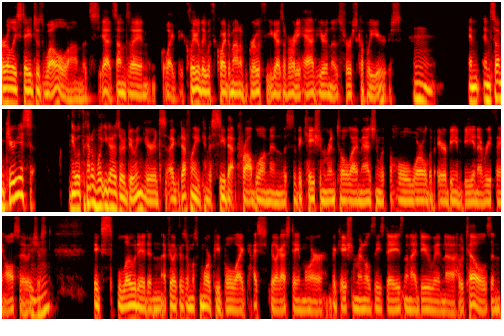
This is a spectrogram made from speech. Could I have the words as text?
early stage as well. Um, it's yeah, it sounds like, like clearly with quite amount of growth that you guys have already had here in those first couple of years. Mm. And and so I'm curious, you know, with kind of what you guys are doing here, it's I definitely kind of see that problem and this vacation rental. I imagine with the whole world of Airbnb and everything, also is mm-hmm. just exploded and i feel like there's almost more people like i feel like i stay in more vacation rentals these days than i do in uh, hotels and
